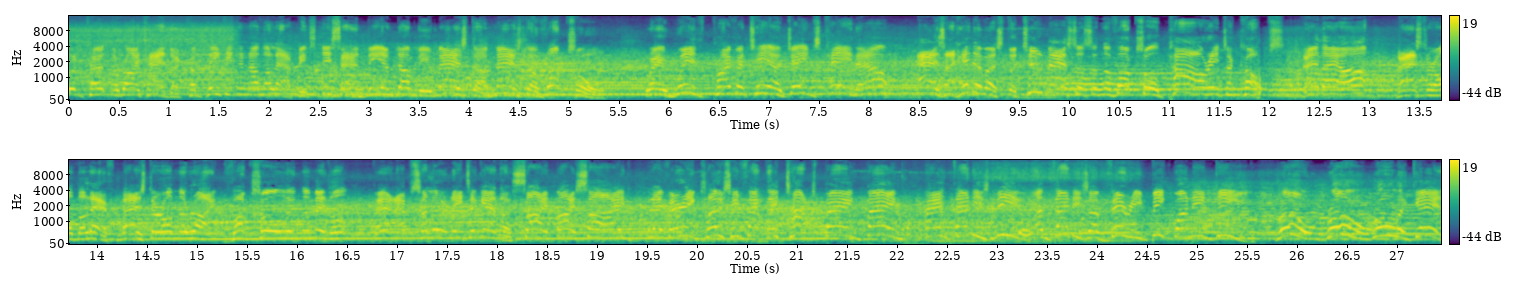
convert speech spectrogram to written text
Woodcote, the right-hander, completing another lap. It's Nissan, BMW, Mazda, Mazda, Vauxhall. We're with privateer James Kaye now, as ahead of us the two Mazdas and the Vauxhall power into Copse. There they are, Mazda on the left, Mazda on the right, Vauxhall in the middle. They're absolutely together, side by side. They're very close, in fact they touch, bang, bang, and that is Neal, and that is a very big one indeed. Roll, roll, roll again,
